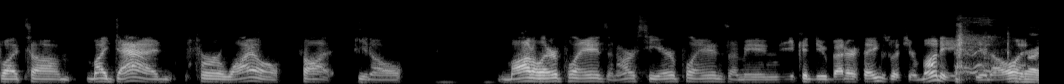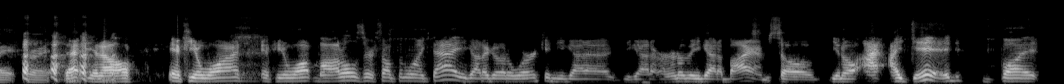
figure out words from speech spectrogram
But um, my dad, for a while, thought you know model airplanes and RC airplanes. I mean, you can do better things with your money, you know. and Right, right. that you know if you want if you want models or something like that you got to go to work and you gotta you gotta earn them and you gotta buy them so you know i i did but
